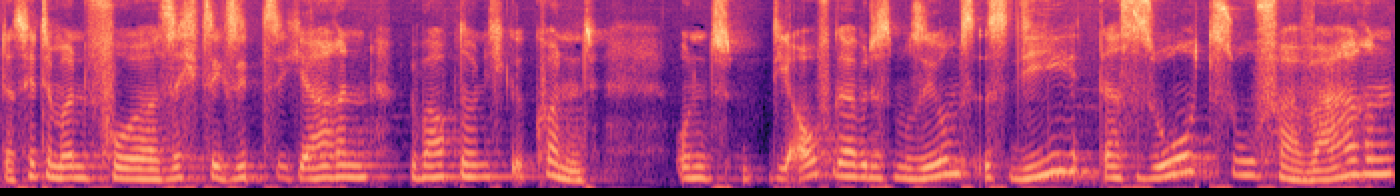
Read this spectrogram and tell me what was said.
das hätte man vor 60, 70 Jahren überhaupt noch nicht gekonnt. Und die Aufgabe des Museums ist die, das so zu verwahren,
